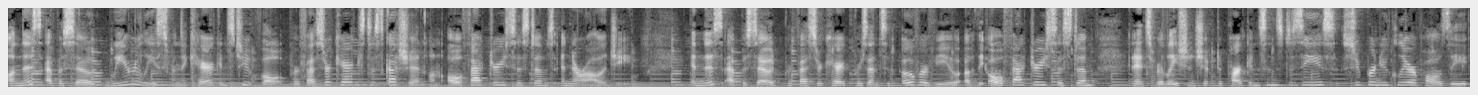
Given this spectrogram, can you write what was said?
On this episode, we release from the Carrick Institute Vault Professor Carrick's discussion on olfactory systems and neurology. In this episode, Professor Carrick presents an overview of the olfactory system and its relationship to Parkinson's disease, supranuclear palsy,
